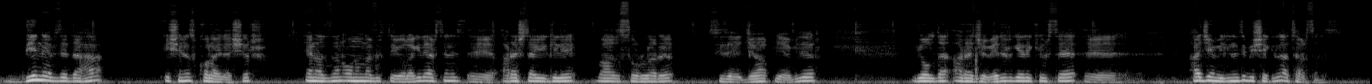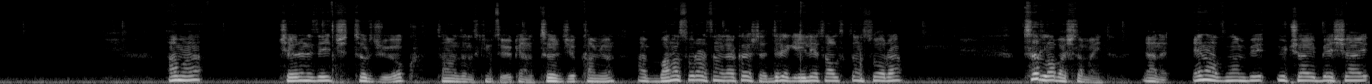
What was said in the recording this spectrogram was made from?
bir nebze daha işiniz kolaylaşır. En azından onunla birlikte yola giderseniz e, araçla ilgili bazı soruları size cevaplayabilir. Yolda aracı verir gerekirse e, acemiliğinizi bir şekilde atarsınız. Ama çevrenizde hiç tırcı yok. Tanıdığınız kimse yok. Yani tırcı, kamyon. Bana sorarsanız arkadaşlar direkt ehliyet aldıktan sonra tırla başlamayın. Yani en azından bir 3 ay, 5 ay,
